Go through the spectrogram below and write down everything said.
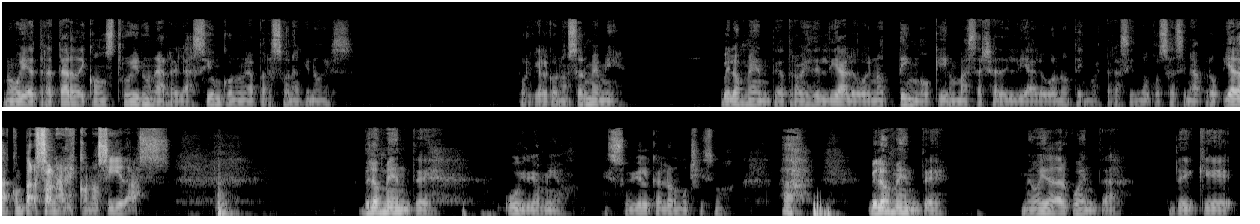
no voy a tratar de construir una relación con una persona que no es. Porque al conocerme a mí, velozmente, a través del diálogo, y no tengo que ir más allá del diálogo, no tengo que estar haciendo cosas inapropiadas con personas desconocidas. Velozmente, uy Dios mío, me subió el calor muchísimo. Ah, velozmente me voy a dar cuenta de que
